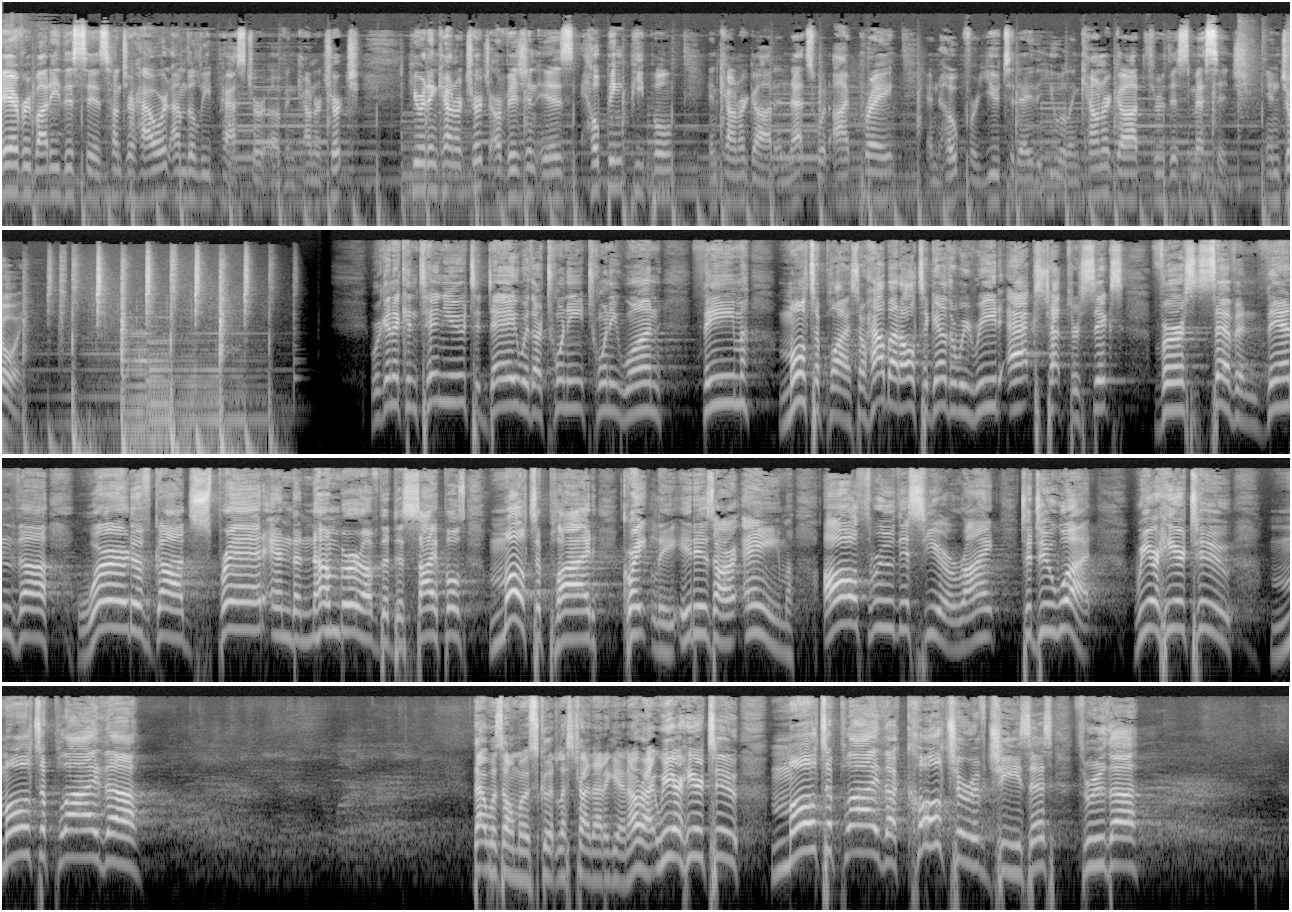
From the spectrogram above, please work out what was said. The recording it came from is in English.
Hey, everybody, this is Hunter Howard. I'm the lead pastor of Encounter Church. Here at Encounter Church, our vision is helping people encounter God. And that's what I pray and hope for you today that you will encounter God through this message. Enjoy. We're going to continue today with our 2021 theme multiply. So, how about all together we read Acts chapter 6, verse 7. Then the word of God spread, and the number of the disciples multiplied greatly. It is our aim all through this year, right? To do what? We are here to multiply the That was almost good. Let's try that again. All right, we are here to multiply the culture of Jesus through the.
